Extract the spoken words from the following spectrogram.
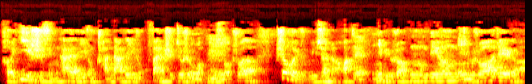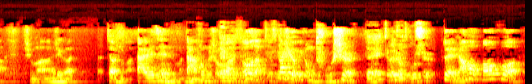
和意识形态的一种传达的一种范式，就是我们所说的社会主义宣传画。对。你比如说工农兵，比如说这个什么这个叫什么大跃进，什么大丰收啊，所有的它是有一种图式，对，有一种图示，对，然后包括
